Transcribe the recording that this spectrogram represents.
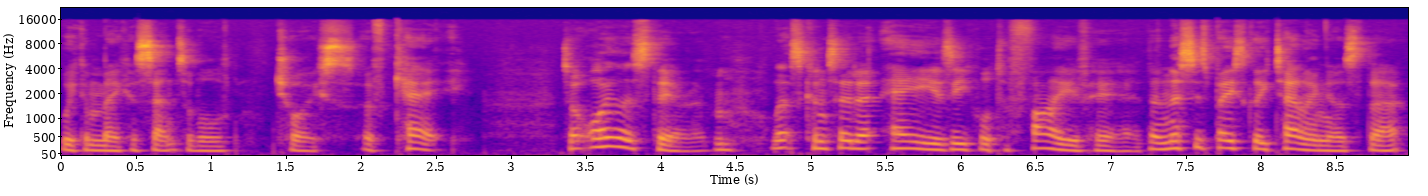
we can make a sensible choice of k. So Euler's theorem, let's consider a is equal to 5 here. Then this is basically telling us that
